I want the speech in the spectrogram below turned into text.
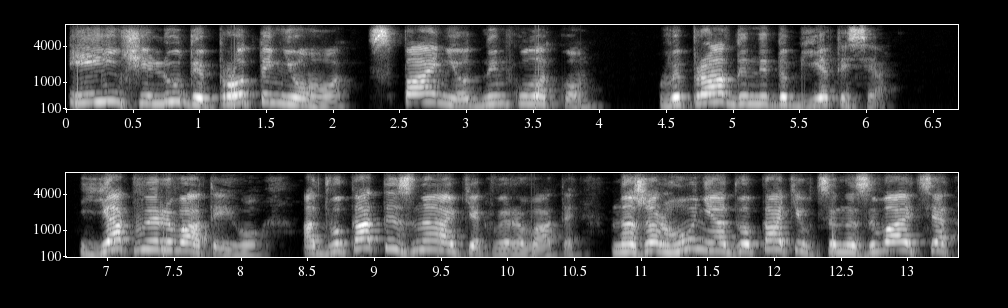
і інші люди проти нього спані одним кулаком. Ви правди не доб'єтеся. Як виривати його? Адвокати знають, як виривати. На жаргоні адвокатів це називається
